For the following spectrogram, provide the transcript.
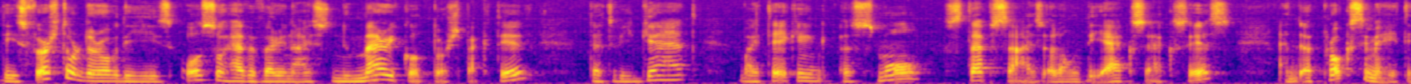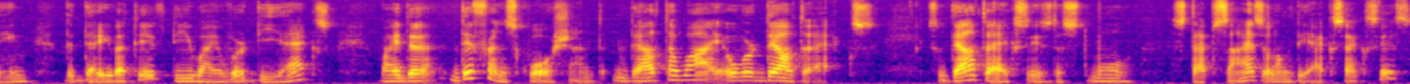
these first order ODEs also have a very nice numerical perspective that we get by taking a small step size along the x-axis and approximating the derivative dy over dx by the difference quotient delta y over delta x. So delta x is the small step size along the x-axis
